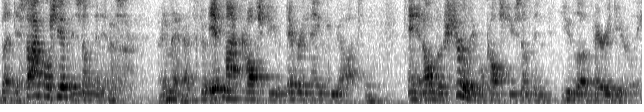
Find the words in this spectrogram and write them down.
But discipleship is something else. Amen. That's good. It might cost you everything you got. Mm-hmm. And it almost surely will cost you something you love very dearly.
